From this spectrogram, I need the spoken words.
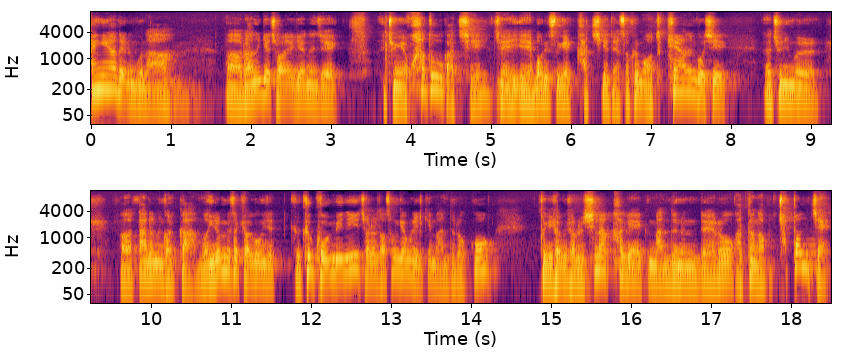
행해야 되는구나. 아, 라는 게 저에게는 이제 일종의 화두 같이 제 예, 머릿속에 갇히게 돼서 그러면 어떻게 하는 것이 주님을 어, 따르는 걸까? 뭐 이러면서 결국 이제 그, 그 고민이 저를 더 성경을 읽게 만들었고 그게 결국 저를 신학하게 만드는 대로 왔던 첫 번째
